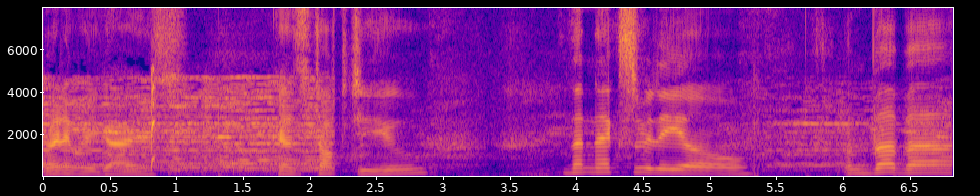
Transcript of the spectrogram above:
But anyway, guys, guys, talk to you the next video. Bye bye.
